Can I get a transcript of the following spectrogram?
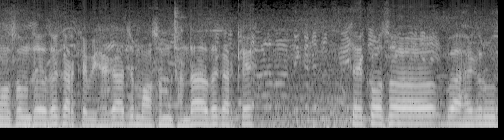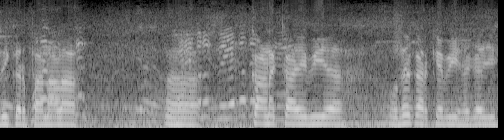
ਮੌਸਮ ਦੇ ਉਹਦੇ ਕਰਕੇ ਵੀ ਹੈਗਾ, ਅੱਜ ਮੌਸਮ ਠੰਡਾ ਉਹਦੇ ਕਰਕੇ। ਤੇ ਕੁਛ ਵਾਹਿਗੁਰੂ ਦੀ ਕਿਰਪਾ ਨਾਲ ਕਣਕ ਆਈ ਵੀ ਆ, ਉਹਦੇ ਕਰਕੇ ਵੀ ਹੈਗਾ ਜੀ।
